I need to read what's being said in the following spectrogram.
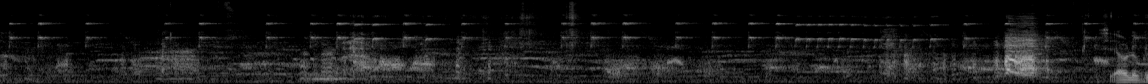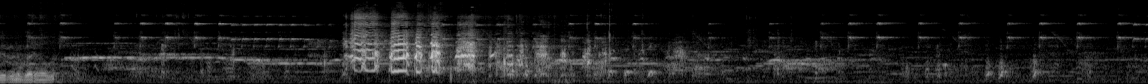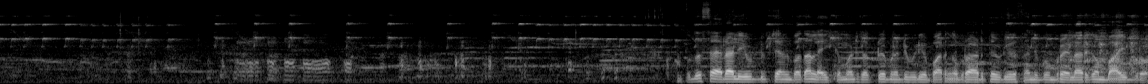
சேவல் எப்படி இருக்குன்னு பாருங்க bro. புதுசாக யாராவது யூடியூப் சேனல் பார்த்தா லைக் கமெண்ட் சப்ஸ்கிரைப் பண்ணிட்டு வீடியோ பாருங்கள் ப்ரோ அடுத்த வீடியோ சந்திப்போம் ப்ரோ எல்லாருக்கும் பாய் ப்ரோ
